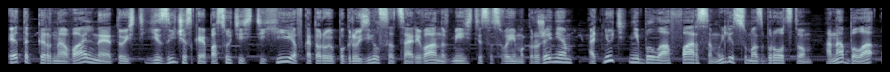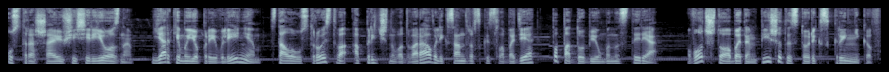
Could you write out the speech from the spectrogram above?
это карнавальная, то есть языческая по сути стихия, в которую погрузился царь Иван вместе со своим окружением, отнюдь не была фарсом или сумасбродством, она была устрашающе серьезна. Ярким ее проявлением стало устройство опричного двора в Александровской Слободе по подобию монастыря. Вот что об этом пишет историк Скрынников.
